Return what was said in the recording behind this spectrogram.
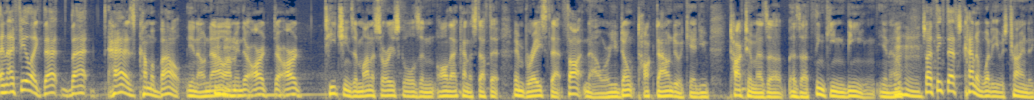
and i feel like that that has come about you know now i mm-hmm. mean there are there are teachings in Montessori schools and all that kind of stuff that embrace that thought now, where you don't talk down to a kid, you talk to him as a as a thinking being, you know. Mm-hmm. So I think that's kind of what he was trying to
